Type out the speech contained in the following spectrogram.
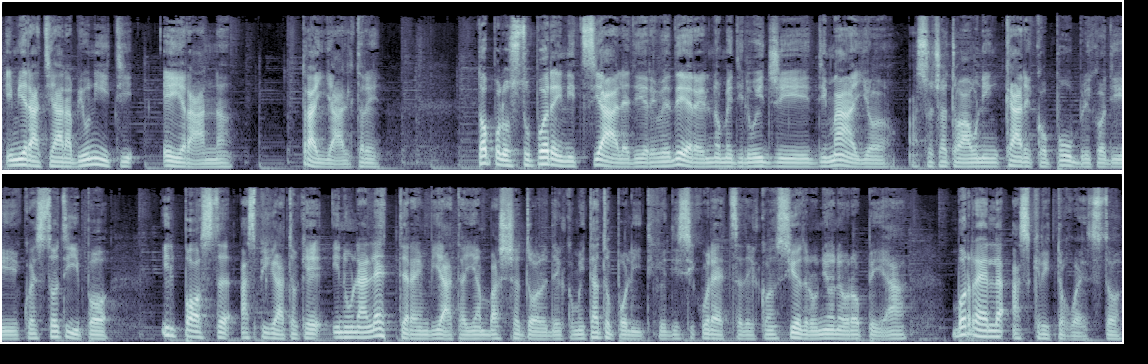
Emirati Arabi Uniti e Iran tra gli altri. Dopo lo stupore iniziale di rivedere il nome di Luigi Di Maio associato a un incarico pubblico di questo tipo, il Post ha spiegato che in una lettera inviata agli ambasciatori del Comitato Politico e di Sicurezza del Consiglio dell'Unione Europea, Borrell ha scritto questo.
